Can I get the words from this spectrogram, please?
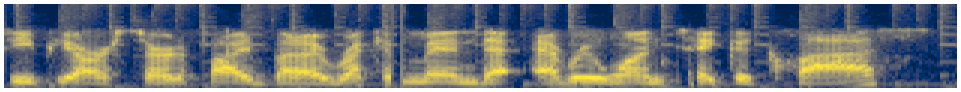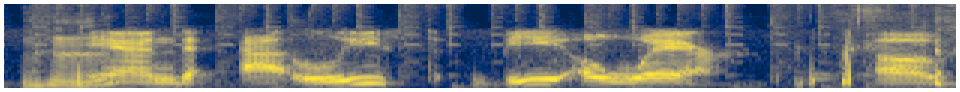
CPR certified, but I recommend that everyone take a class and at least be aware of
